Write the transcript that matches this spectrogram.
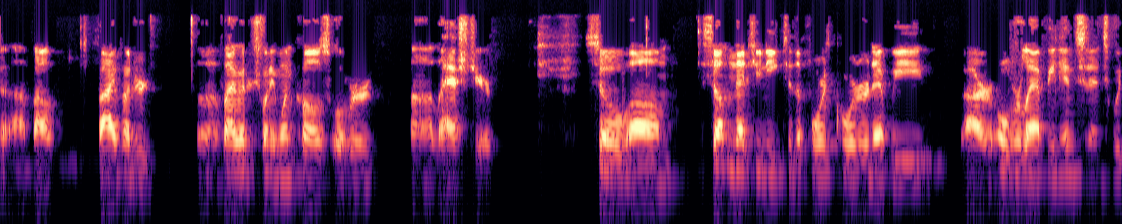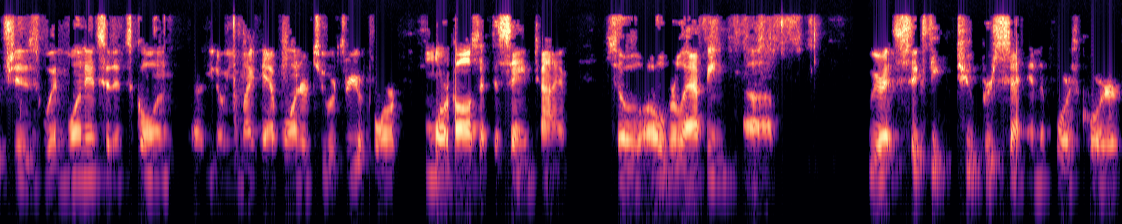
uh, about 500, uh, 521 calls over uh, last year. So um, something that's unique to the fourth quarter that we are overlapping incidents, which is when one incident's going, uh, you know, you might have one or two or three or four more calls at the same time. So overlapping, uh, we were at 62% in the fourth quarter,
